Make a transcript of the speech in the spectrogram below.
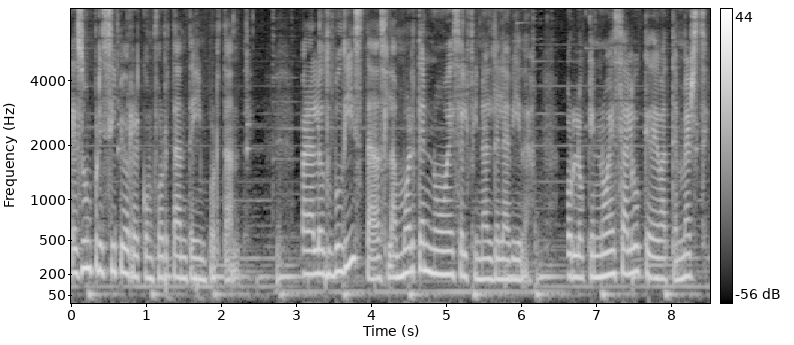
es un principio reconfortante e importante. Para los budistas, la muerte no es el final de la vida, por lo que no es algo que deba temerse.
